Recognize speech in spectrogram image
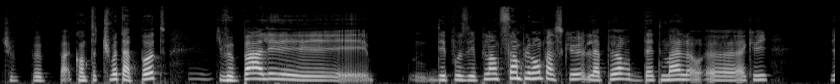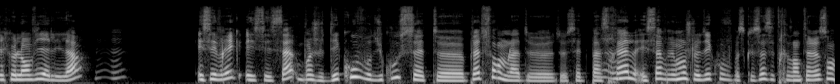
tu peux pas quand tu vois ta pote Mm. qui veut pas aller déposer plainte simplement parce que la peur d'être mal euh, accueillie. C'est-à-dire que l'envie elle est là et c'est vrai que et c'est ça moi je découvre du coup cette plateforme là de, de cette passerelle et ça vraiment je le découvre parce que ça c'est très intéressant.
